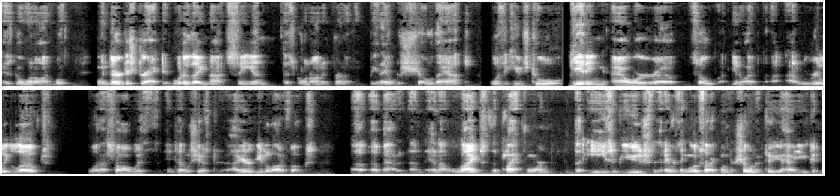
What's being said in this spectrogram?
is going on. What when they're distracted, what are they not seeing that's going on in front of them? Being able to show that was a huge tool. Getting our uh, so you know I I really loved what I saw with IntelliShift. I interviewed a lot of folks uh, about it, and, and I liked the platform, the ease of use that everything looks like when they're showing it to you, how you can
